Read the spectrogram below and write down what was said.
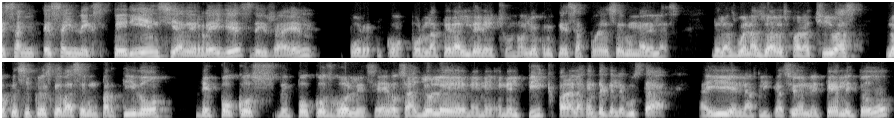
esa, inexperiencia de Reyes de Israel por, lateral derecho, ¿no? Yo creo que esa puede ser una de las, de las buenas llaves para Chivas. Lo que sí creo es que va a ser un partido de pocos, de pocos goles. ¿eh? O sea, yo le, en, el pick, para la gente que le gusta ahí en la aplicación meterle y todo,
